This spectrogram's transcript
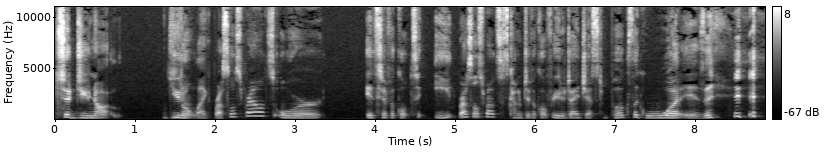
so do you not, you don't like Brussels sprouts or it's difficult to eat Brussels sprouts. It's kind of difficult for you to digest books. Like, what is it?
